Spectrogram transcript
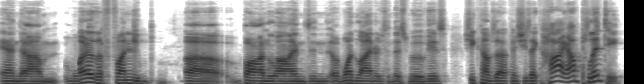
and um, one of the funny uh, Bond lines and uh, one-liners in this movie is she comes up and she's like, "Hi, I'm Plenty."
